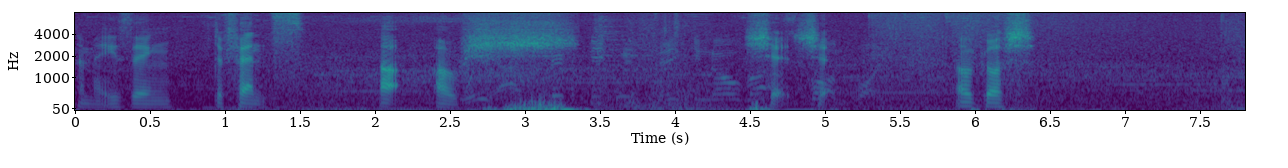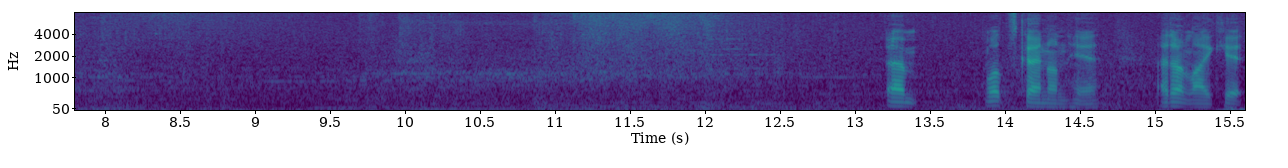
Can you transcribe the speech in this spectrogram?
amazing defense. Uh, oh We shh. have 50. We've taken over a Shit, shit. Oh gosh. Um, what's going on here? I don't like it.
